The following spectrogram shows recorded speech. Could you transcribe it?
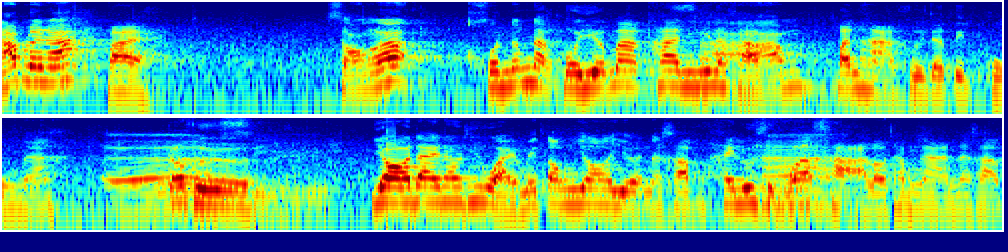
นับเลยนะไปสองละ คนน้ำหนักตัวเยอะมากท่านี้นะครับ สาม ปัญหาคือจะติดพุงนะ เอก็คือ สี่ ย่อได้เท่าที่ไหวไม่ต้องย่อเยอะนะครับ ให้รู้สึกว่าห้าขาเราทำงานนะครับ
